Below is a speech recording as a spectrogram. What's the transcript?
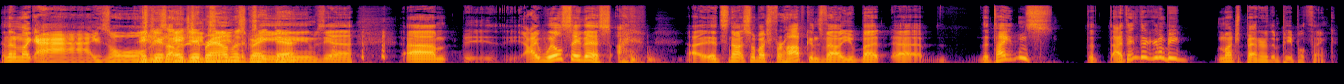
And then I'm like, ah, he's old. AJ he's on AJ Brown was great there. Yeah. um, I will say this: I, uh, it's not so much for Hopkins' value, but uh, the Titans. The, I think they're going to be much better than people think.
